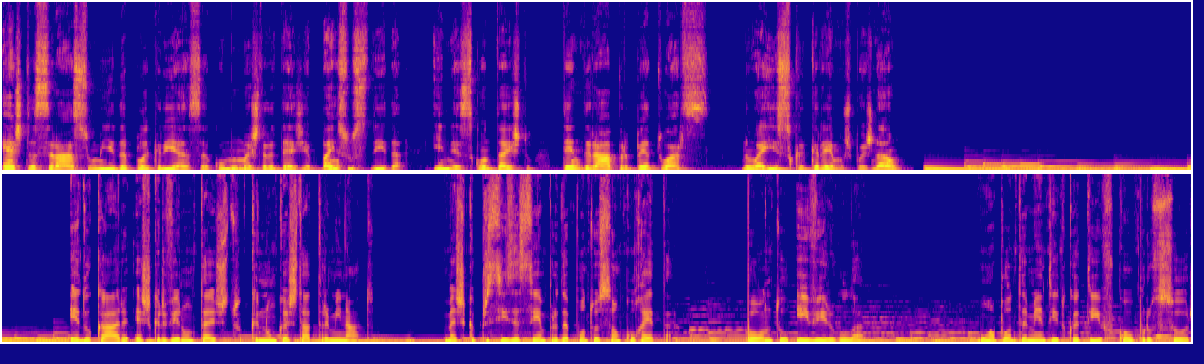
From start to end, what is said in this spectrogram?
esta será assumida pela criança como uma estratégia bem-sucedida e, nesse contexto, tenderá a perpetuar-se. Não é isso que queremos, pois não? Educar é escrever um texto que nunca está terminado, mas que precisa sempre da pontuação correta. Ponto e vírgula. Um apontamento educativo com o professor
